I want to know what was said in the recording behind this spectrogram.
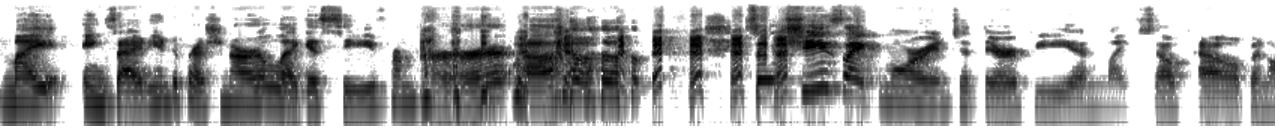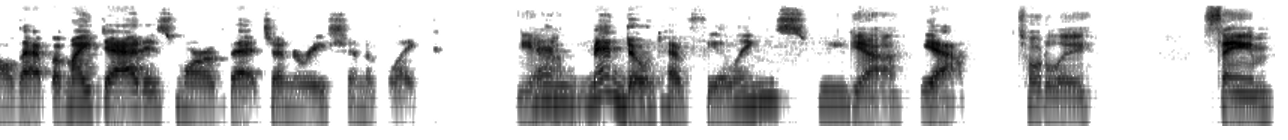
my anxiety and depression are a legacy from her. um, so she's like more into therapy and like self help and all that. But my dad is more of that generation of like yeah. men. Men don't have feelings. We, Yeah, yeah, totally. Same.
